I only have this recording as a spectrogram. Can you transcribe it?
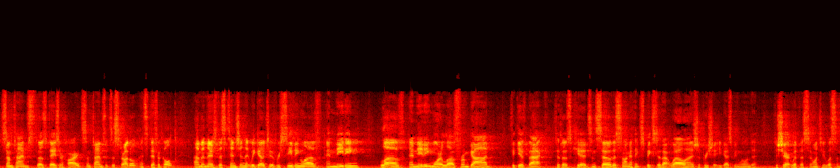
sometimes those days are hard. Sometimes it's a struggle. It's difficult. Um, and there's this tension that we go to of receiving love and needing love and needing more love from God to give back to those kids. And so this song, I think, speaks to that well. And I just appreciate you guys being willing to, to share it with us. So I want you to listen.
